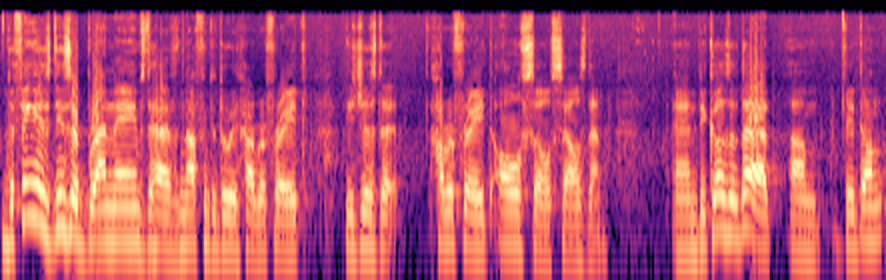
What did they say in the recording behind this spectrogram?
the thing is, these are brand names that have nothing to do with Harbor Freight. It's just that Harbor Freight also sells them. And because of that, um, they don't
